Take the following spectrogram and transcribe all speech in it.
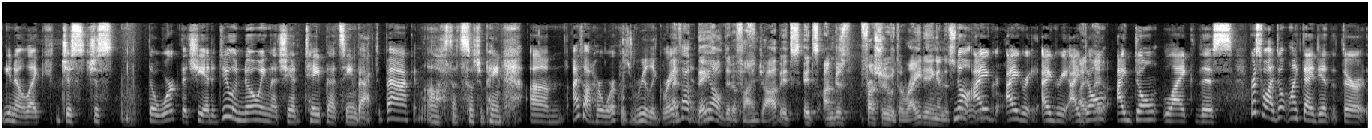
you know, like just just the work that she had to do and knowing that she had to tape that scene back to back and oh that's such a pain um, i thought her work was really great I thought they this. all did a fine job. It's, it's. I'm just frustrated with the writing and the story. no i agree i agree i agree i I- don't I- I, don't like this first of all i don't like the idea that there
